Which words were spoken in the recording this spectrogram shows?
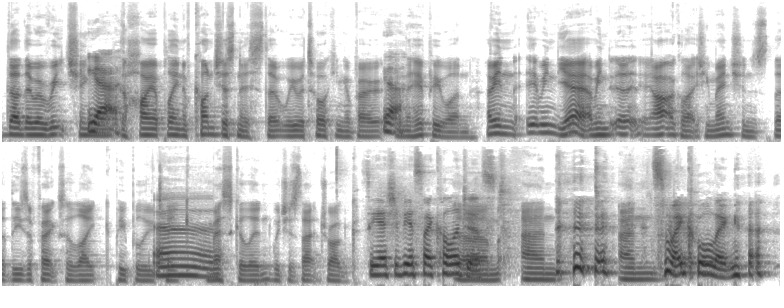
that they were reaching Yeah. the higher plane of consciousness that we were talking about Yeah. in the hippie one. I mean, I mean, yeah. I mean, uh, the article actually mentions that these effects are like people who take Ah. mescaline, which is that drug, See, I should be a psychologist. um, and and it's my calling.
